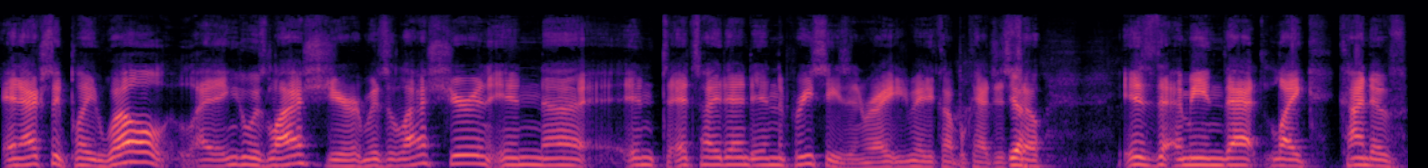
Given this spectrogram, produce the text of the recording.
and actually played well. I think it was last year. It Was it last year in in uh, in at tight end in the preseason? Right, he made a couple catches. Yeah. So is that? I mean, that like kind of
